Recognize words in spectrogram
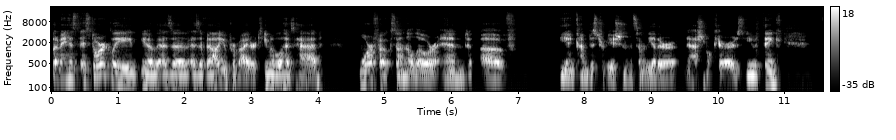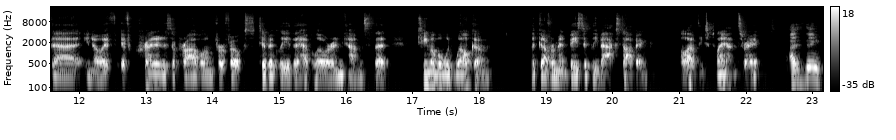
But I mean, his, historically, you know, as a as a value provider, T-Mobile has had more folks on the lower end of the income distribution than some of the other national carriers. You would think that you know if if credit is a problem for folks typically that have lower incomes that T-Mobile would welcome the government basically backstopping a lot of these plans, right? I think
